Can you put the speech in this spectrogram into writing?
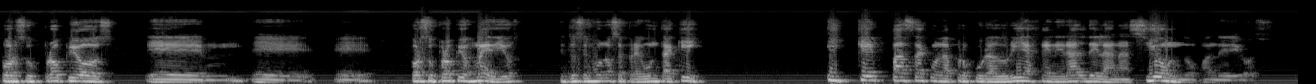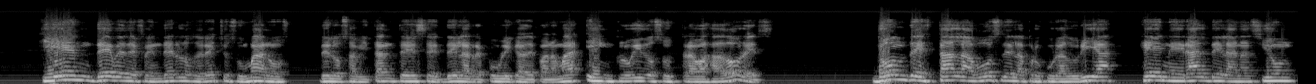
por sus propios, eh, eh, eh, por sus propios medios. Entonces uno se pregunta aquí, ¿Y qué pasa con la Procuraduría General de la Nación, don Juan de Dios? ¿Quién debe defender los derechos humanos de los habitantes de la República de Panamá, incluidos sus trabajadores? ¿Dónde está la voz de la Procuraduría General de la Nación?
